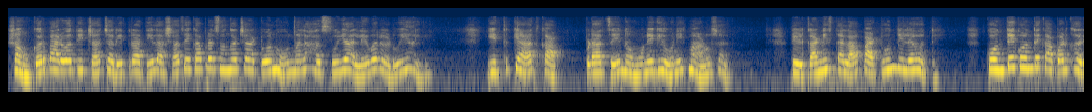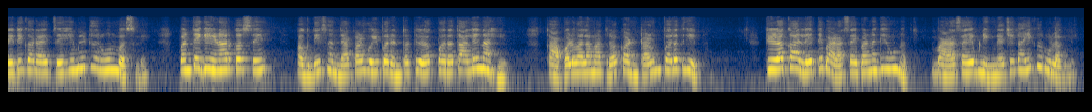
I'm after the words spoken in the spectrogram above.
शंकर पार्वतीच्या चरित्रातील अशाच एका प्रसंगाची आठवण होऊन मला हसूही आले व रडूही आले इतक्यात कापडाचे नमुने घेऊन एक माणूस आला. टिळकांनीच त्याला पाठवून दिले होते. कोणते कोणते कापड खरेदी करायचे हे मी ठरवून बसले. पण ते घेणार कसे? अगदी संध्याकाळ होईपर्यंत टिळक परत आले नाहीत. कापडवाला मात्र कंटाळून परत गेला. टिळक आले ते बाळासाहेबांना घेऊनच. बाळासाहेब निघण्याची घाई करू लागले.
